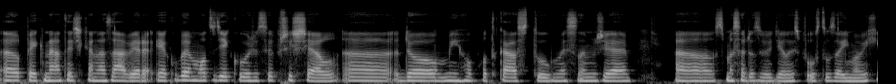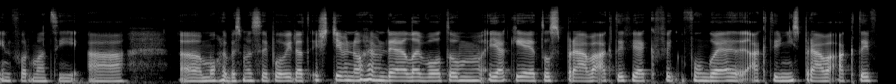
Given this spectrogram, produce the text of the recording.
eh, pěkná tečka na závěr. Jakube, moc děkuji, že jsi přišel eh, do mýho podcastu. Myslím, že eh, jsme se dozvěděli spoustu zajímavých informací a mohli bychom si povídat ještě mnohem déle o tom, jak je to zpráva aktiv, jak funguje aktivní zpráva aktiv.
